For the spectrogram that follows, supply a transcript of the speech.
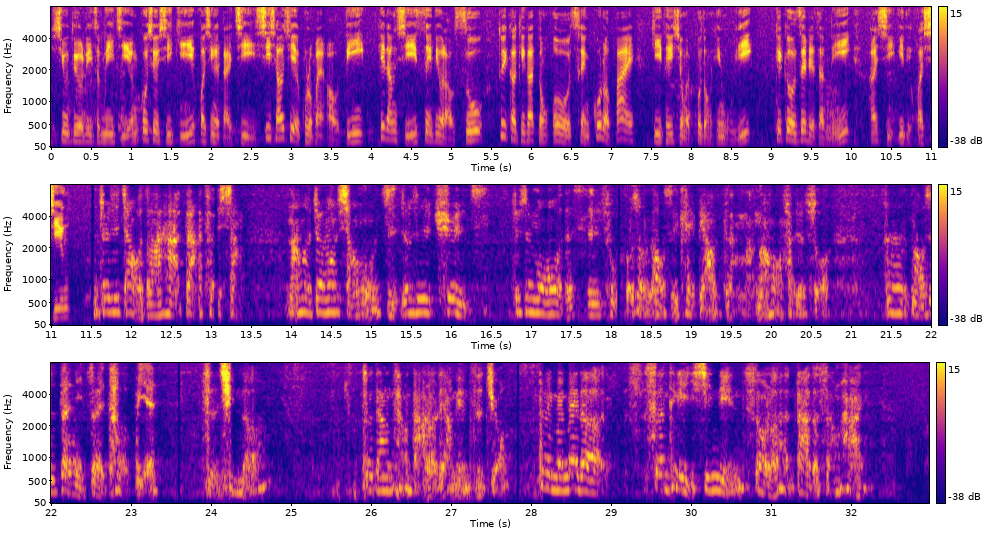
想到二十年前国小时期发生的代志，四小姐过了摆后天，迄当时生长老师对家己个同学出现过了摆肢体上的不同行为，结果这二十年还是一直发生。就是叫我坐在他的大腿上，然后就用小拇指就是去就是摸我的私处。我说老师可以不要这样嘛，然后他就说，嗯，老师对你最特别，只亲了，就这样长达了两年之久，对妹妹的身体、心灵受了很大的伤害。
